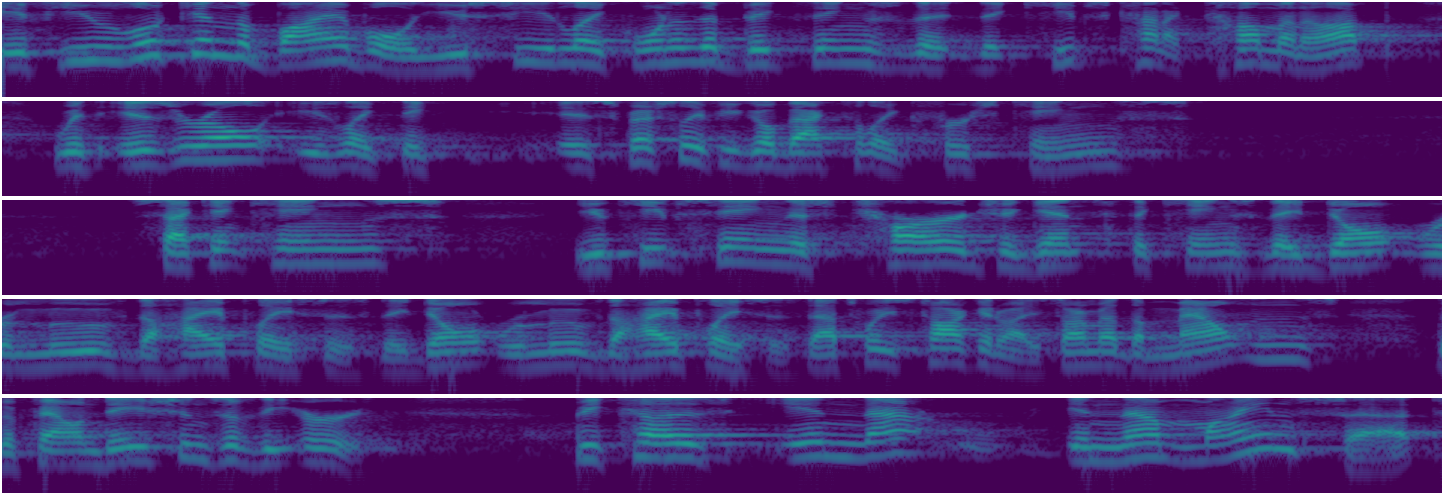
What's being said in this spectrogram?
if you look in the Bible, you see like one of the big things that, that keeps kind of coming up with Israel is like they, especially if you go back to like First Kings, Second Kings, you keep seeing this charge against the kings. They don't remove the high places. They don't remove the high places. That's what he's talking about. He's talking about the mountains, the foundations of the earth. Because in that, in that mindset,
